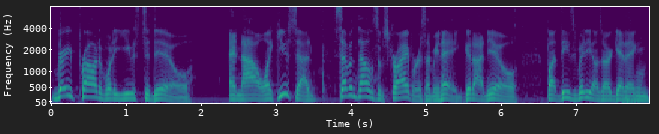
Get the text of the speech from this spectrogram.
very proud of what he used to do. And now, like you said, 7,000 subscribers. I mean, hey, good on you. But these videos are getting,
